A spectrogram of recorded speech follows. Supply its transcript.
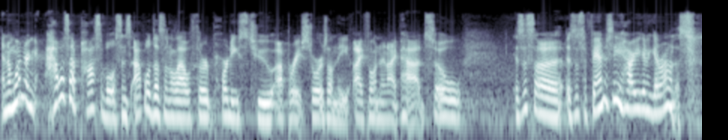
And I'm wondering, how is that possible since Apple doesn't allow third parties to operate stores on the iPhone and iPad? So, is this a is this a fantasy? How are you going to get around this?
